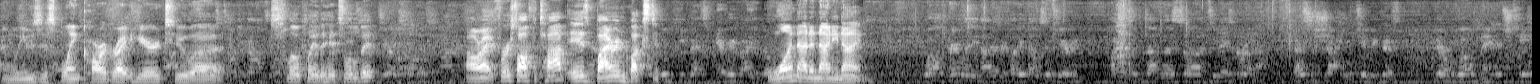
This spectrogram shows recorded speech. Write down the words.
And we'll use this blank card right here to uh, slow play the hits a little bit. All right, first off the top is Byron Buxton. One out of 99. Well, apparently not everybody knows it, Jerry. Pirates have done this uh, two days in a row now. That's just shocking, too, because they're a well-managed team.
